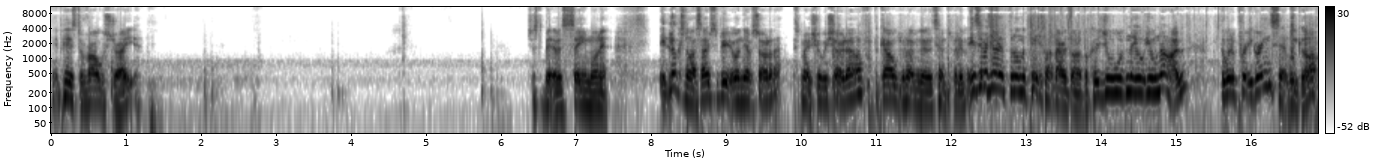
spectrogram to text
It appears to roll straight. Just a bit of a seam on it. It looks nice though, it's a beauty on the other side of that. Let's make sure we show that off. The goals, we're not even going to attempt to put them. Is there anything on the pitch like Maradona? Because you'll, you'll know that with a pretty green set we got,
